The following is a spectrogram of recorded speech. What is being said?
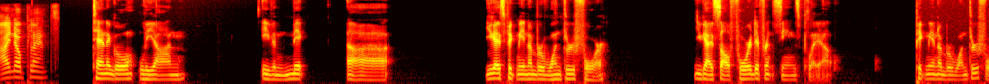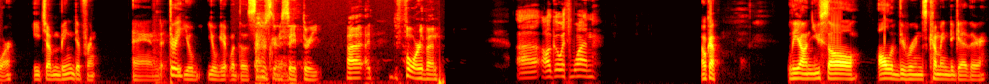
I know plants. Tanagal, Leon, even Mick. Uh, you guys pick me a number one through four. You guys saw four different scenes play out. Pick me a number one through four, each of them being different, and Three. You'll you'll get what those. I was scenes going mean. to say three. Uh, I, four then. Uh, I'll go with one. Okay. Leon, you saw all of the runes coming together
